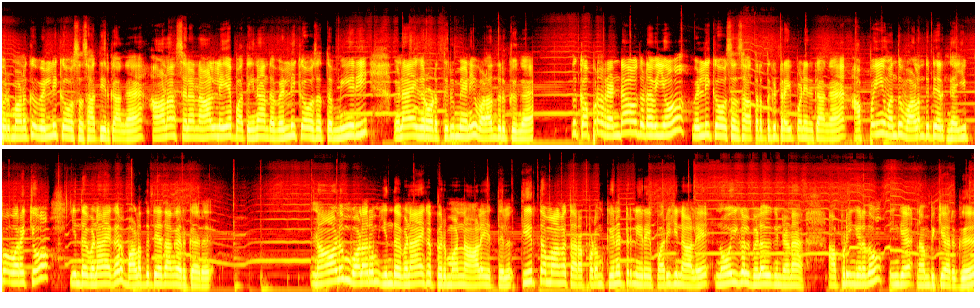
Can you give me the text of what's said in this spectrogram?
பெருமானுக்கு வெள்ளி கவசம் சாத்தியிருக்காங்க. ஆனால் சில நாள்லேயே பார்த்தீங்கன்னா அந்த வெள்ளி கவசத்தை மீறி விநாயகரோட திருமேனி வளர்ந்துருக்குங்க. அதுக்கப்புறம் ரெண்டாவது தடவையும் வெள்ளி கவசம் சாத்துறதுக்கு ட்ரை பண்ணியிருக்காங்க. அப்பையும் வந்து வளர்ந்துட்டே இருக்குங்க. இப்போ வரைக்கும் இந்த விநாயகர் வளர்ந்துட்டே தாங்க இருக்கார். நாளும் வளரும் இந்த விநாயக பெருமான் ஆலயத்தில். தீர்த்தமாக தரப்படும் கிணற்று நீரை பருகினாலே நோய்கள் விலகுகின்றன அப்படிங்கிறதும் இங்கே நம்பிக்கையாக இருக்குது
